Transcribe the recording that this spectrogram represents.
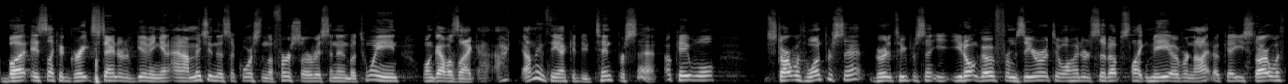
but it's like a great standard of giving. And, and I mentioned this, of course, in the first service. And in between, one guy was like, I, I don't even think I could do 10%. Okay, well, start with 1%, grow to 2%. You, you don't go from zero to 100 sit ups like me overnight. Okay, you start with,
